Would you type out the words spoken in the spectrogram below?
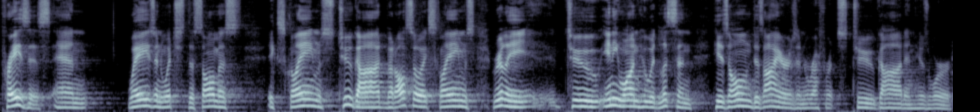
praises, and ways in which the psalmist exclaims to God, but also exclaims really to anyone who would listen his own desires in reference to God and his word.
